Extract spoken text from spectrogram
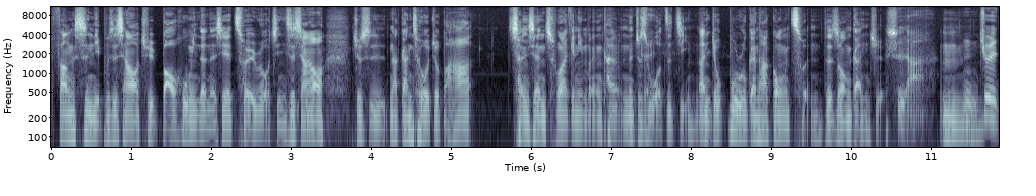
方式，你不是想要去保护你的那些脆弱，你是想要，就是那干脆我就把它呈现出来给你们看，那就是我自己，那你就不如跟他共存的这种感觉。是啊，嗯嗯，就是。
